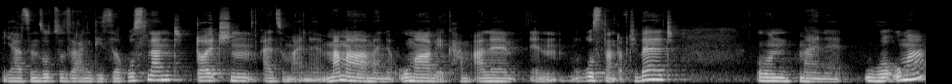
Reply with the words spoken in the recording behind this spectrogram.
ja, sind sozusagen diese Russlanddeutschen, also meine Mama, meine Oma, wir kamen alle in Russland auf die Welt und meine Uroma,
